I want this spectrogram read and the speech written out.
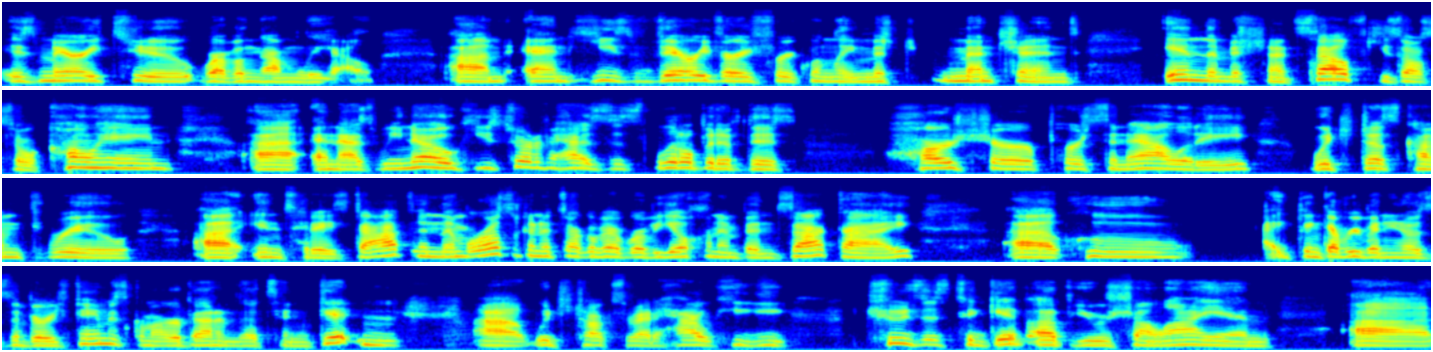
is married to Rabbi Gamliel, um, and he's very, very frequently mis- mentioned in the Mishnah itself. He's also a Kohen. Uh, and as we know, he sort of has this little bit of this harsher personality, which does come through uh, in today's daf. And then we're also going to talk about Rabbi Yochanan ben Zakkai, uh, who I think everybody knows the very famous Gemara about him that's in Gittin, uh, which talks about how he chooses to give up Yerushalayim uh,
